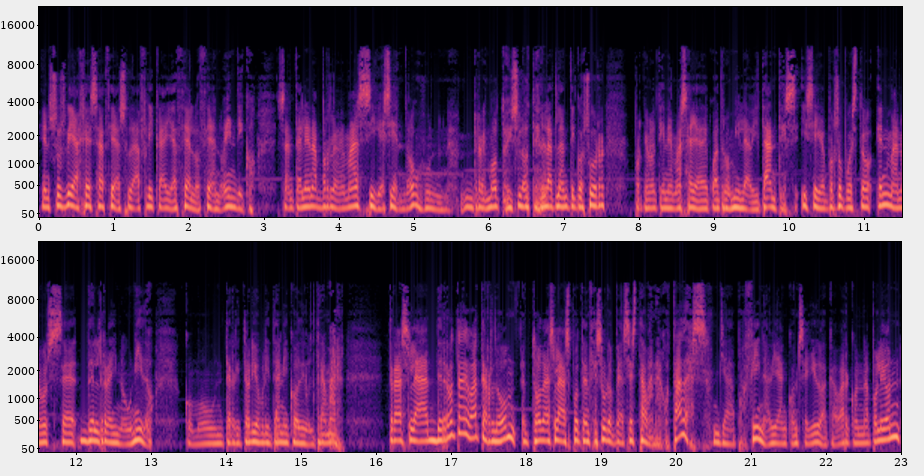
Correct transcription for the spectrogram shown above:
en sus viajes hacia Sudáfrica y hacia el Océano Índico. Santa Elena por lo demás sigue siendo un remoto islote en el Atlántico Sur porque no tiene más allá de 4.000 habitantes y sigue por supuesto en eh, del Reino Unido, como un territorio británico de ultramar. Tras la derrota de Waterloo, todas las potencias europeas estaban agotadas. Ya por fin habían conseguido acabar con Napoleón,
